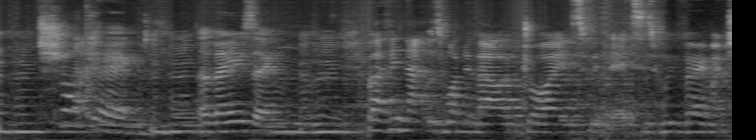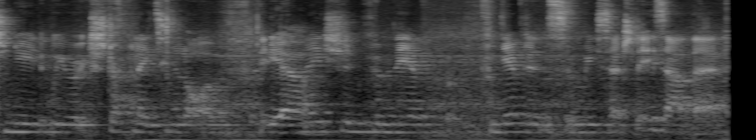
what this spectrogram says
Mm-hmm. Shocking, mm-hmm. amazing. Mm-hmm. But I think that was one of our drives with this, is we very much knew that we were extrapolating a lot of Yeah. information from the from the evidence and research that is out there,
